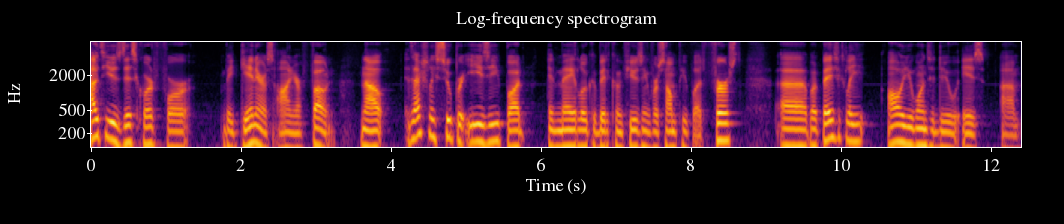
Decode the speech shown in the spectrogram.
how to use Discord for beginners on your phone. Now, it's actually super easy, but it may look a bit confusing for some people at first. Uh, but basically, all you want to do is um,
